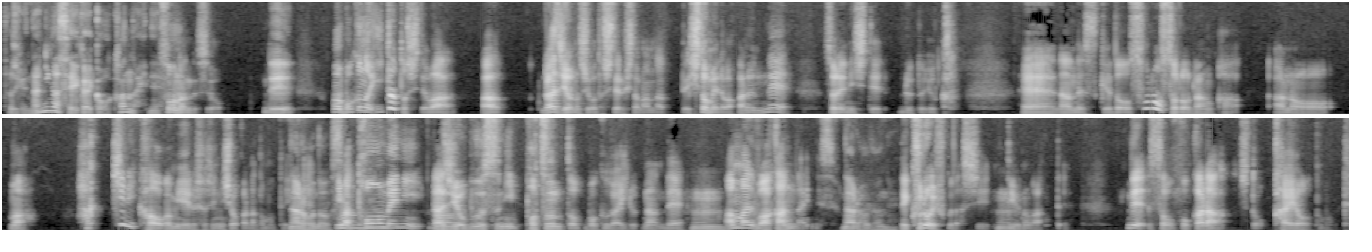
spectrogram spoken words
確かに何が正解か分かんないね。そうなんですよ。で、まあ、僕の意図としては、あ、ラジオの仕事してる人なんだって一目でわかるんで、それにしてるというか、えーなんですけど、そろそろなんか、あの、まあ、はっきり顔が見える写真にしようかなと思っていて。なるほど今、遠目にラジオブースにポツンと僕がいる。なんで、うん。あんまりわかんないんですよ。なるほどね。で、黒い服だし、っていうのがあって。で、そこからちょっと変えようと思って。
